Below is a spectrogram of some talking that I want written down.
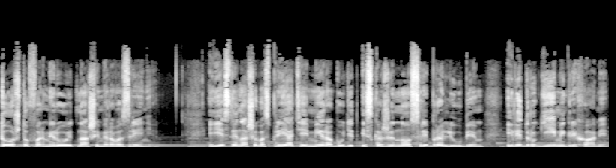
то, что формирует наше мировоззрение – и если наше восприятие мира будет искажено сребролюбием или другими грехами,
